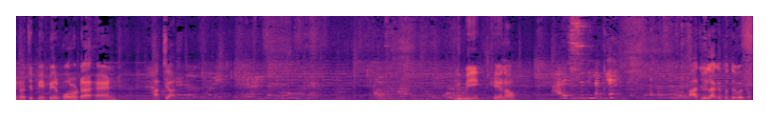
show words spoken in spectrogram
এটা হচ্ছে পেঁপের পরোটা অ্যান্ড আচার। ইউবি খেয়ে নাও। যদি লাগে। আজই লাগে তো দেবে তো।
